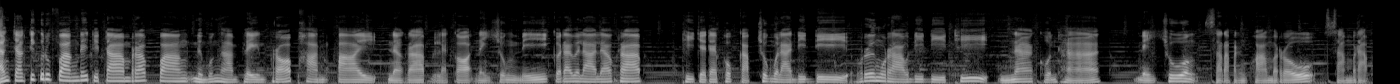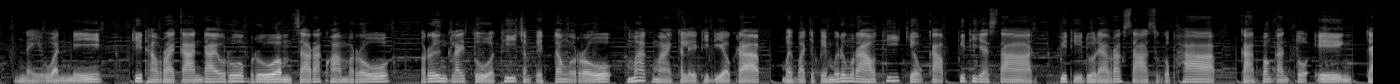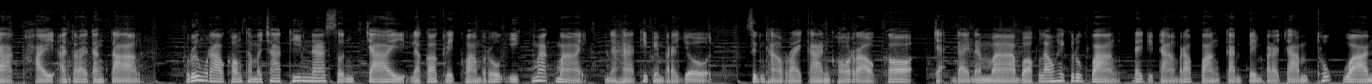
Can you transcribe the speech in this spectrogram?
หลังจากที่คุณผู้ฟังได้ติดตามรับฟังหนึ่งผลงานเพลงเพราะผ่านไปนะครับ และก็ในช่วงนี้ก็ได้เวลาแล้วครับ ที่จะได้พบกับช่วงเวลาดีๆ เรื่องราวดีๆ ที่น่าค้นหา ในช่วงสารพันความรู้สำหรับในวันนี้ ที่ทางรายการได้รวบรวม สาระความรู้ เรื่องใกล้ตัวที่จำเป็นต้องรู้มากมายกันเลยทีเดียวครับไม่ว่าจะเป็นเรื่องราวที่เกี่ยวกับวิทยาศาสตร์ วิธีดูแลรักษาสุขภาพ การป้องกันตัวเอง จากภัยอันตรายต่าง เรื่องราวของธรรมชาติที่น่าสนใจ แล้วก็เกร็ดความรู้อีกมากมายนะฮะที่เป็นประโยชน์ ซึ่งทางรายการของเราก็จะได้นำมาบอกเล่าให้คุณผู้ฟัง ได้ติดตามรับฟังกันเป็นประจำทุกวัน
